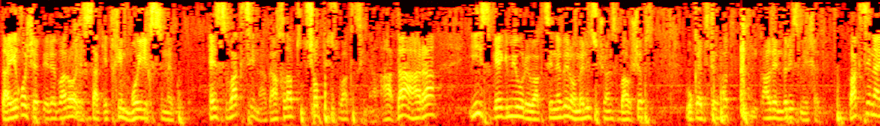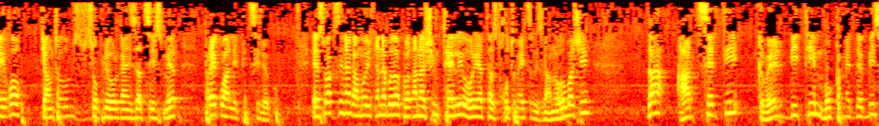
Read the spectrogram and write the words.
და იყო შეპირება, რომ ეს საკითხი მოიხსნებოდა. ეს ვაქცინა გახლავთ სოფის ვაქცინა და არა ის გეგმიური ვაქცინები, რომელიც ჩვენს ბავშვებს უკეთდებათ კალენდრის მიხედვით. ვაქცინა იყო ჯანმრთელობის მსოფლიო ორგანიზაციის მიერ პრეკვალიფიცირებული. ეს ვაქცინა გამოიყენებოდა ქვეყანაში მთელი 2015 წლის განმავლობაში და არც ერთი გვერდითი მოქმედების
